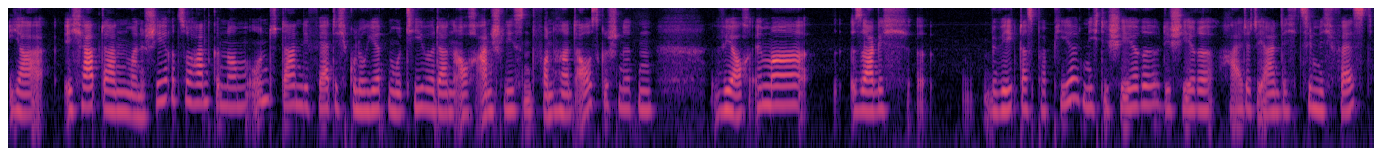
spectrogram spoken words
ja, ich habe dann meine Schere zur Hand genommen und dann die fertig kolorierten Motive dann auch anschließend von Hand ausgeschnitten. Wie auch immer, sage ich, äh, bewegt das Papier, nicht die Schere. Die Schere haltet ihr eigentlich ziemlich fest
